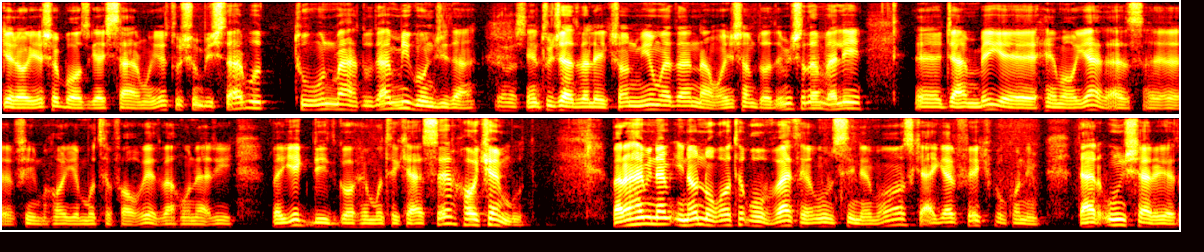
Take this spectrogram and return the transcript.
گرایش بازگشت سرمایه توشون بیشتر بود تو اون محدوده هم می گنجیدن یعنی تو جدول اکران می اومدن نمایش هم داده می شدن ولی جنبه حمایت از فیلم های متفاوت و هنری و یک دیدگاه متکثر حاکم بود. برای همینم اینا نقاط قوت اون سینماست که اگر فکر بکنیم در اون شرایط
